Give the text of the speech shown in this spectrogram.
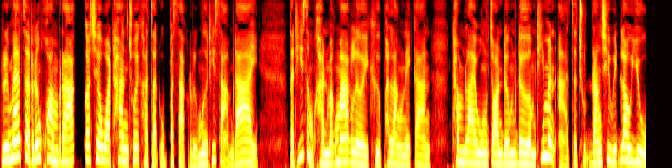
หรือแม้แต่เรื่องความรักก็เชื่อว่าท่านช่วยขจัดอุปสรรคหรือมือที่สามได้ แต่ที่สำคัญมากๆเลยคือพลังในการทำลายวงจรเดิมๆที่มันอาจจะฉุดรั้งชีวิตเราอยู่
